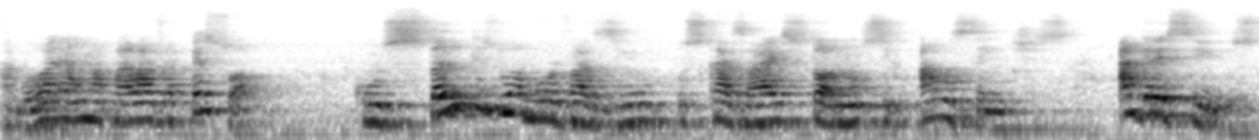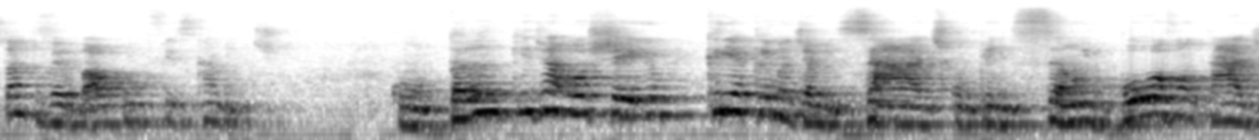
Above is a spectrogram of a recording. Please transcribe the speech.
Agora uma palavra pessoal. Com os tanques do amor vazio, os casais tornam-se ausentes, agressivos, tanto verbal como fisicamente. Com um tanque de amor cheio, cria clima de amizade, compreensão e boa vontade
